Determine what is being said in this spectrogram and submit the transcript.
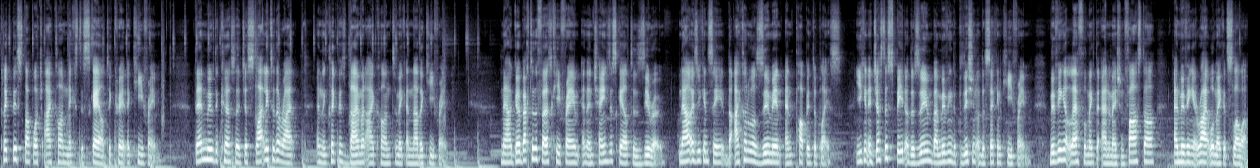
click this stopwatch icon next to scale to create a keyframe. Then move the cursor just slightly to the right, and then click this diamond icon to make another keyframe. Now go back to the first keyframe and then change the scale to 0. Now as you can see, the icon will zoom in and pop into place. You can adjust the speed of the zoom by moving the position of the second keyframe. Moving it left will make the animation faster, and moving it right will make it slower.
